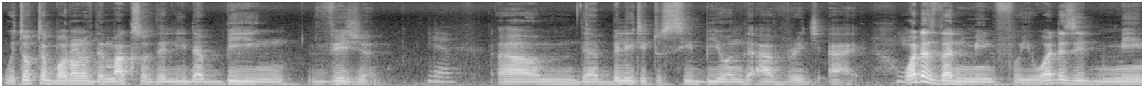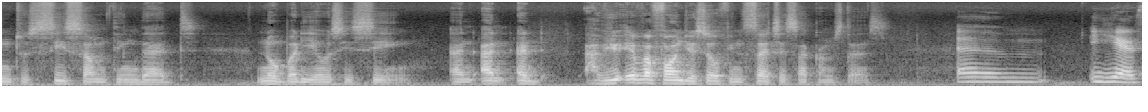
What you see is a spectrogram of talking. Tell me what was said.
we talked about one of the marks of the leader being vision, yeah um, the ability to see beyond the average eye. What does that mean for you? What does it mean to see something that nobody else is seeing? And and and have you ever found yourself in such a circumstance? Um, yes,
